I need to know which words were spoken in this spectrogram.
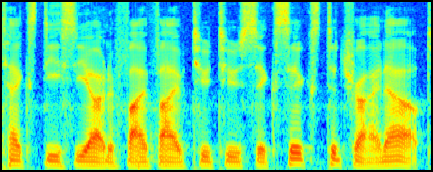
Text DCR to 552266 to try it out.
